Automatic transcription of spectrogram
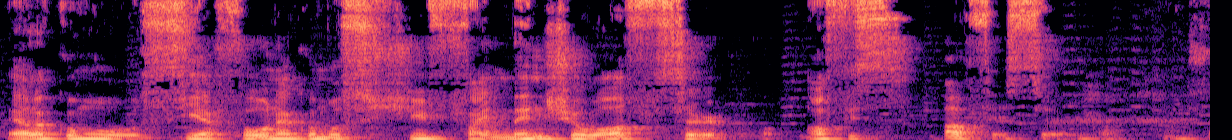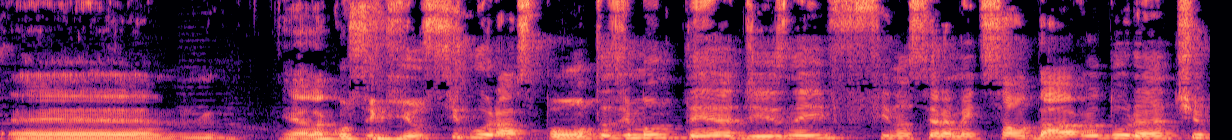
ela como CFO, né, como Chief Financial Officer, Office, Officer. é, ela conseguiu segurar as pontas e manter a Disney financeiramente saudável durante a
